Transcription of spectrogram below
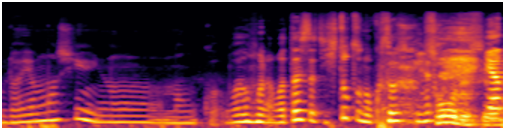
羨ましいななんかわ ほら私たち一つのことしかやっ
